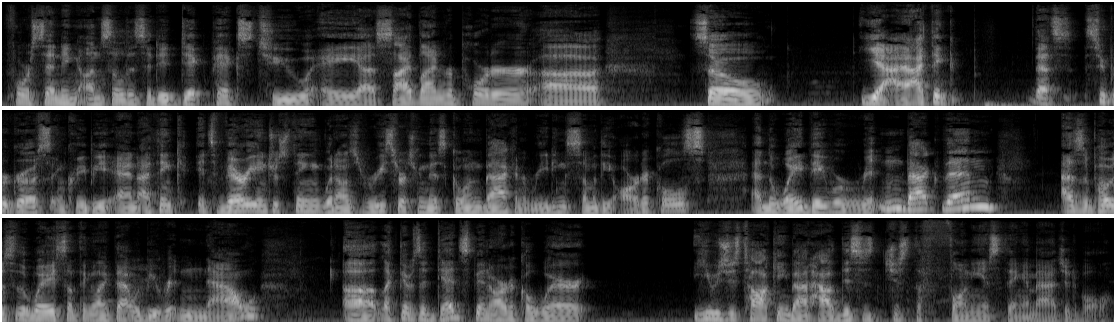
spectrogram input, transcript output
for sending unsolicited dick pics to a uh, sideline reporter. Uh, so, yeah, I I think that's super gross and creepy. And I think it's very interesting when I was researching this, going back and reading some of the articles and the way they were written back then, as opposed to the way something like that would be written now. Uh, like there was a Deadspin article where he was just talking about how this is just the funniest thing imaginable.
